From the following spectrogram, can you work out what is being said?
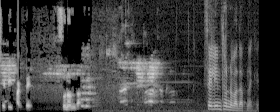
সেটি থাকবে। সুনন্দা। সেলিম, ধন্যবাদ আপনাকে।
